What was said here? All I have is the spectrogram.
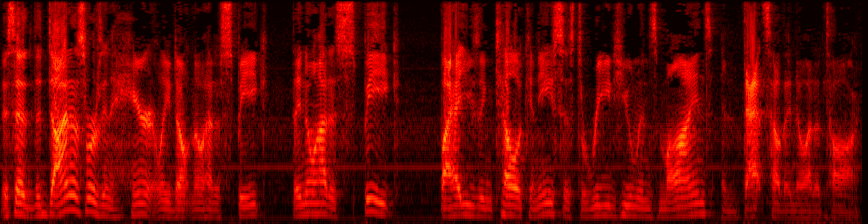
they said the dinosaurs inherently don't know how to speak. They know how to speak by using telekinesis to read humans' minds, and that's how they know how to talk.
